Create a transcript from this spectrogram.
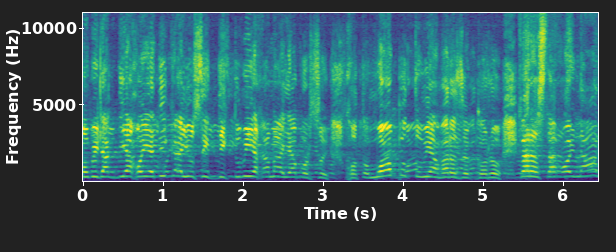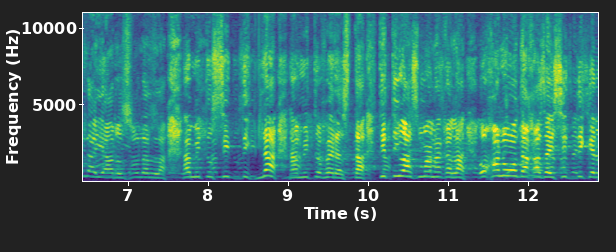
নবী ডাক দিয়া কই এদিকে আইও সিদ্দিক, তুমি এখানে আইয়া পড়ছো কত মহব্বত তুমি আমার যোগ করো। ফেরাস্তা কই না না, ইয়া রাসূলুল্লাহ, আমি তো সিদ্দিক না, আমি তো ফেরাস্তা তৃতীয় আসমানে গেলা, ওখানেও দেখা যায় সিদ্দিকের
